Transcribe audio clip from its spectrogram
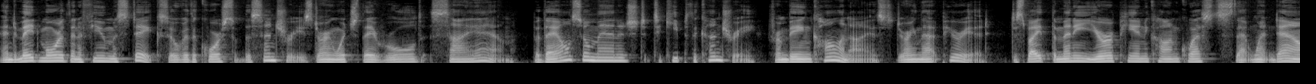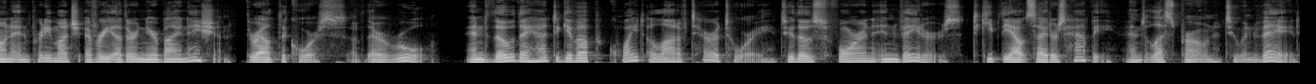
and made more than a few mistakes over the course of the centuries during which they ruled Siam, but they also managed to keep the country from being colonized during that period, despite the many European conquests that went down in pretty much every other nearby nation throughout the course of their rule. And though they had to give up quite a lot of territory to those foreign invaders to keep the outsiders happy and less prone to invade,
